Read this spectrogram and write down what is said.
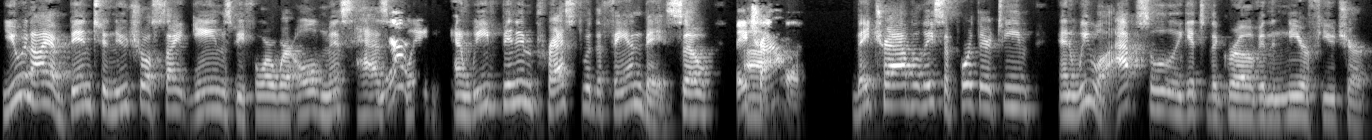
You and I have been to neutral site games before where Ole Miss has yeah. played, and we've been impressed with the fan base. So they uh, travel. They travel. They support their team and we will absolutely get to the Grove in the near future.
